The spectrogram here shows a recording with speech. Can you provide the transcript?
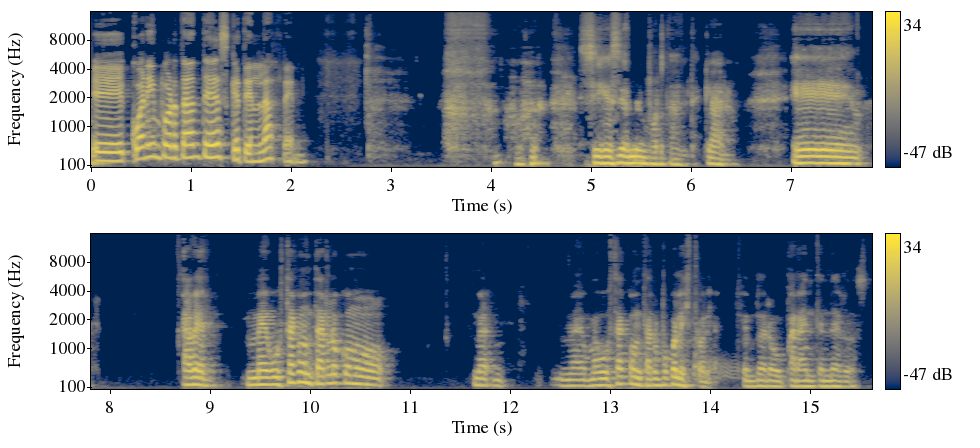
Eh, ¿Cuán importante es que te enlacen? Sigue siendo importante, claro. Eh, a ver, me gusta contarlo como... Me, me, gusta contar un poco la historia, pero para entenderlos.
